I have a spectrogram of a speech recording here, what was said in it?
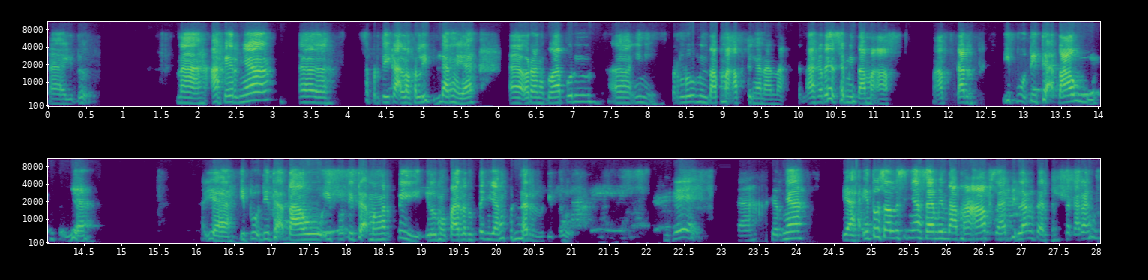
Nah gitu. Nah akhirnya eh, seperti Kak Lovely bilang ya eh, orang tua pun eh, ini perlu minta maaf dengan anak. Akhirnya saya minta maaf. Maafkan ibu tidak tahu ya ya ibu tidak tahu, ibu tidak mengerti ilmu parenting yang benar gitu. Oke, nah akhirnya ya itu solusinya saya minta maaf, saya bilang dan sekarang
